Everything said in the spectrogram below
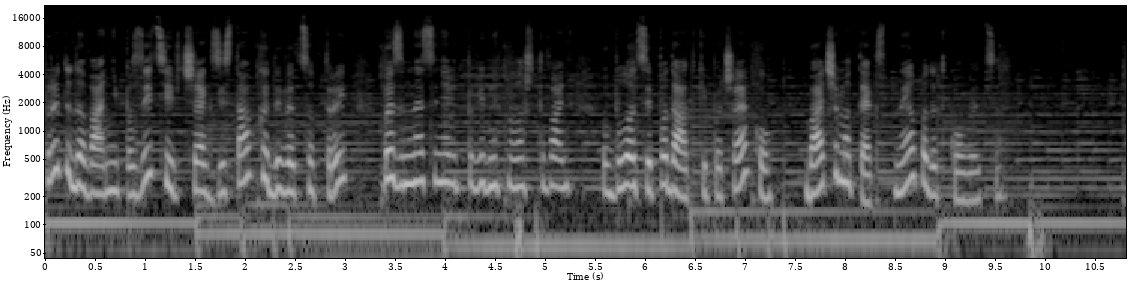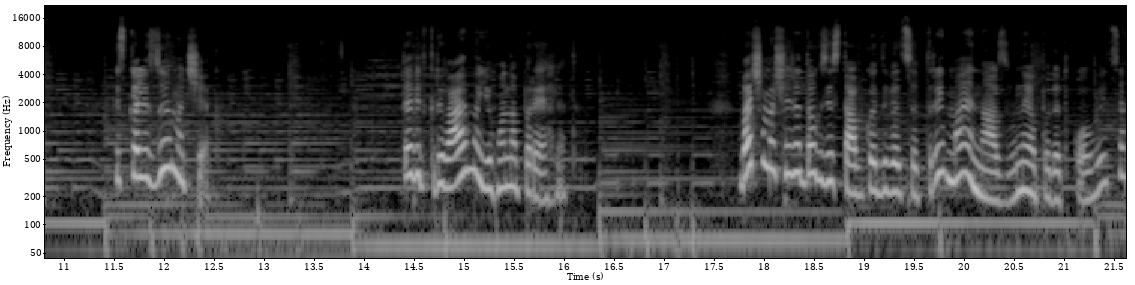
При додаванні позиції в чек зі ставкою 903 без внесення відповідних налаштувань в блоці Податки по чеку бачимо текст не оподатковується. Фіскалізуємо чек та відкриваємо його на перегляд. Бачимо, що рядок зі ставкою 903 має назву не оподатковується.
